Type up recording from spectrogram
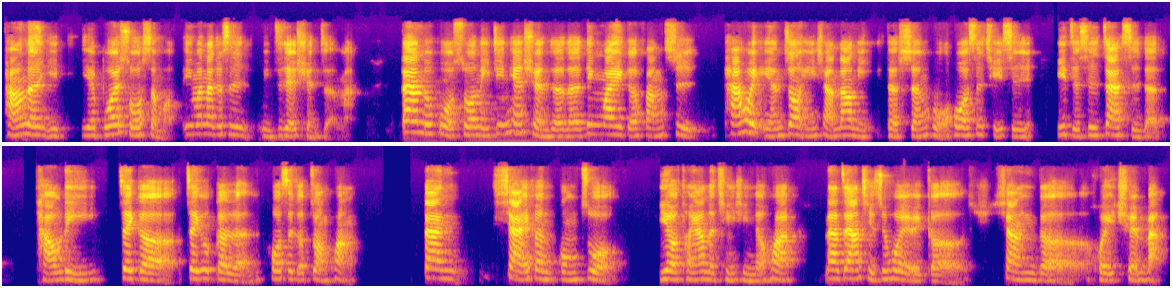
旁人也也不会说什么，因为那就是你自己的选择嘛。但如果说你今天选择的另外一个方式，它会严重影响到你的生活，或者是其实你只是暂时的逃离这个这个个人或这个状况，但下一份工作也有同样的情形的话，那这样其实会有一个像一个回圈吧。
